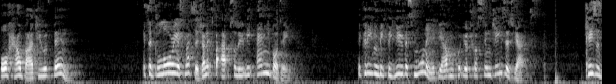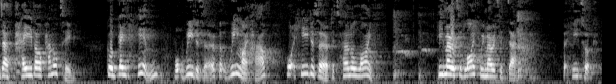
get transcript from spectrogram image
or how bad you have been. It's a glorious message and it's for absolutely anybody. It could even be for you this morning if you haven't put your trust in Jesus yet. Jesus' death paid our penalty. God gave him what we deserve that we might have what he deserved, eternal life. He merited life, we merited death. But he took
